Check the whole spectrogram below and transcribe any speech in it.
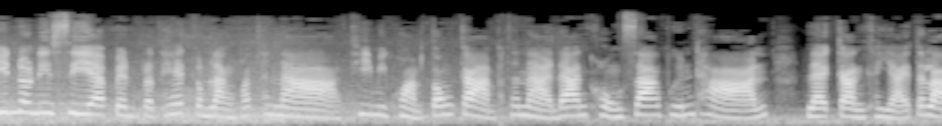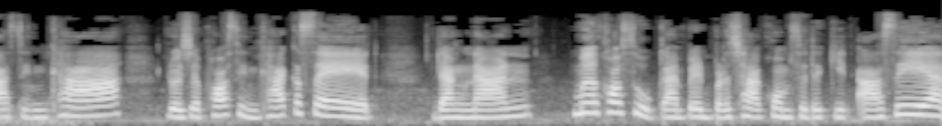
อินโดนีเซียเป็นประเทศกำลังพัฒนาที่มีความต้องการพัฒนาด้านโครงสร้างพื้นฐาน และการขยายตลาดสินค้า โดยเฉพาะสินค้าเกษตร ดังนั้นเมื่อเข้าสู่การเป็นประชาคมเศรษฐกิจอาเซียน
